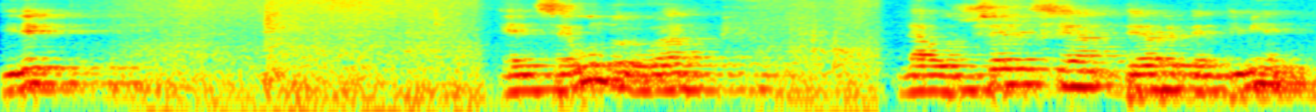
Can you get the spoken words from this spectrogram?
Directo. En segundo lugar, la ausencia de arrepentimiento.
